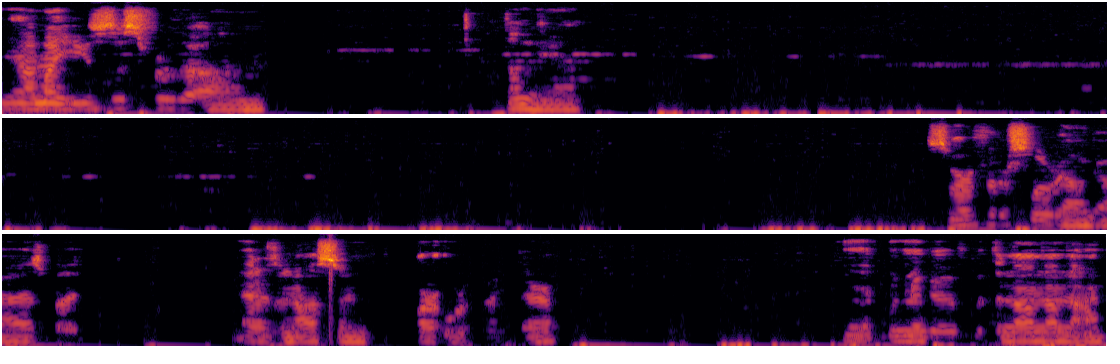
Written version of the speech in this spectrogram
Yeah, I might use this for the um, thumbnail. Sorry for the slowdown, guys, but that is an awesome artwork right there. Yeah, we're gonna go with the nom nom nom.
